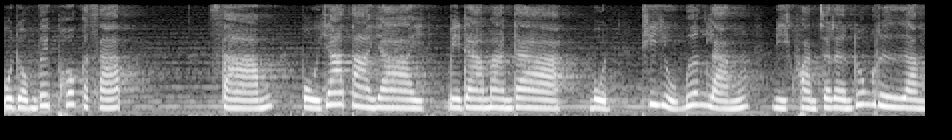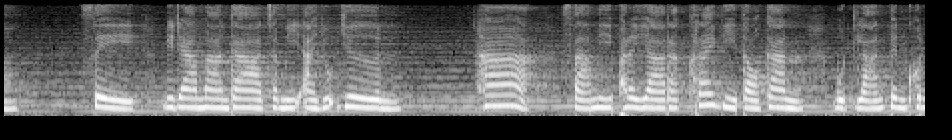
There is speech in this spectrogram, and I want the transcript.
อุดมด้วยโภคทรัพย์ 3. ปู่ย่าตายาย บิดามารดา บุตรที่อยู่เบื้องหลังมีความเจริญรุ่งเรือง 4. บิดามารดาจะมีอายุยืน 5. สามีภรรยารักใคร่ดีต่อกัน บุตรหลานเป็นคน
